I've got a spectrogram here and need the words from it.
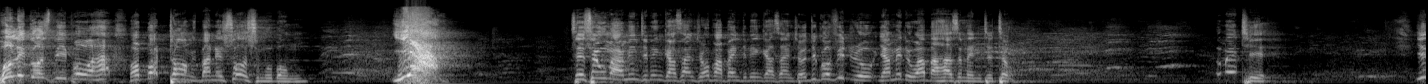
holy ghost people ha ɔbɔ tongues ba ne source mu bɔ mu yeah sɛ sɛ wo maame ntimi nkasa nkyɛ wo papa ntimi nkasa nkyɛ ɔde kofi duro nyame de woaba ha sɛ mentetew Wometie. You,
